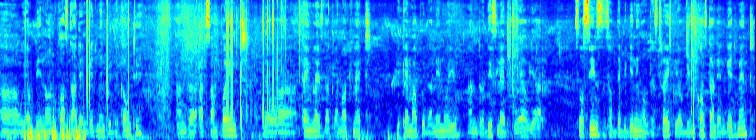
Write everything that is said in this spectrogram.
Uh, we have been on constant engagement with the county, and uh, at some point there were timelines that were not met. We came up with an MOU, and this led to where we are. So since the beginning of the strike, we have been constant engagement.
